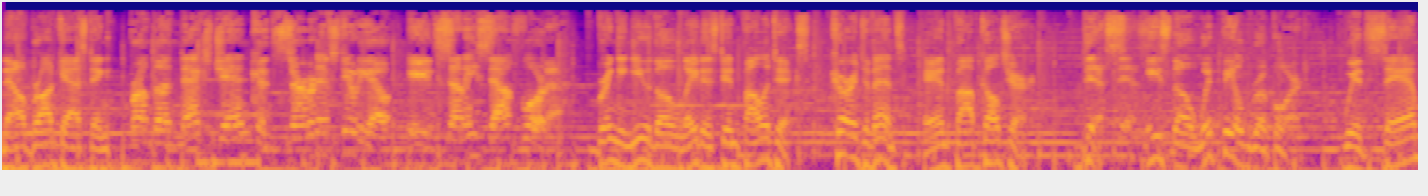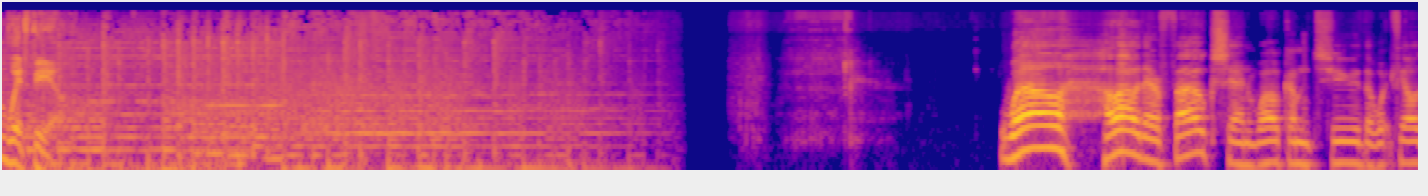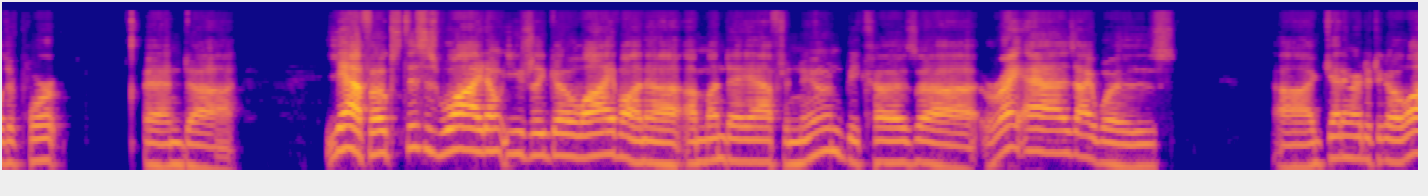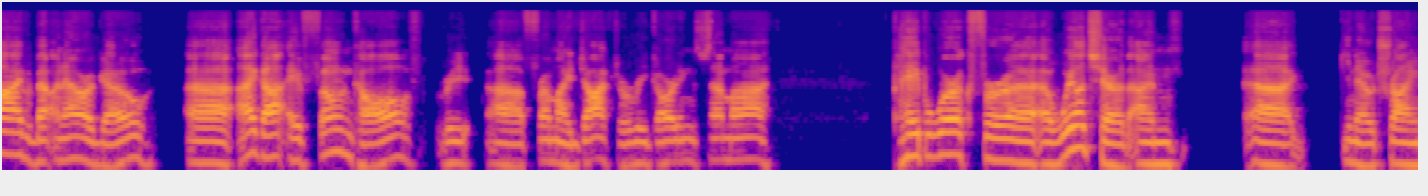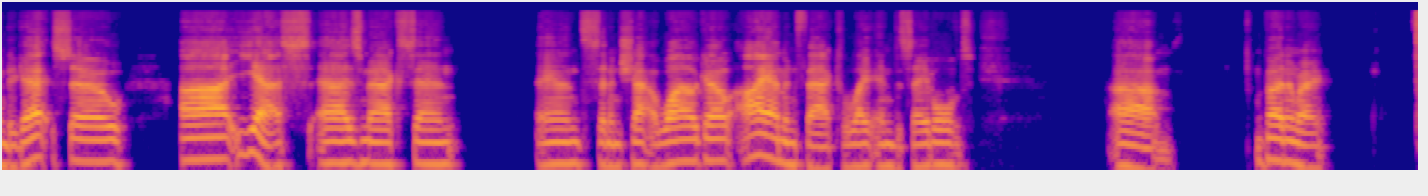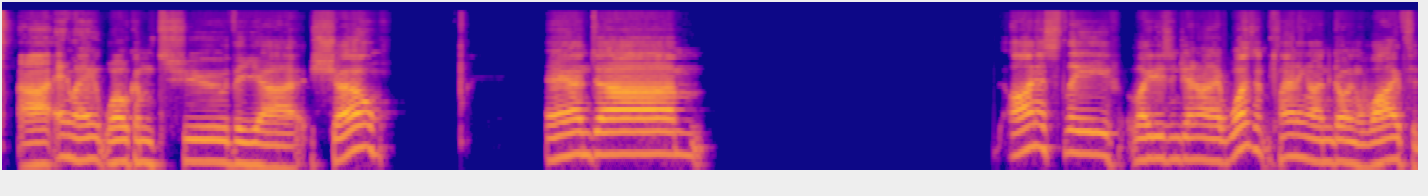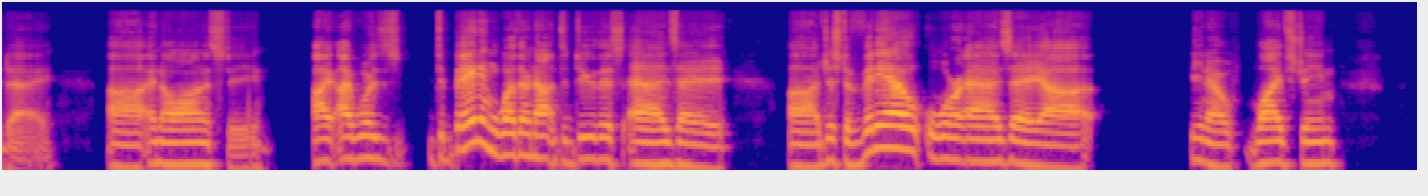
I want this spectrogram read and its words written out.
Now broadcasting from the Next Gen Conservative Studio in sunny South Florida, bringing you the latest in politics, current events, and pop culture. This is the Whitfield Report with Sam Whitfield. Well, hello there, folks, and welcome to the Whitfield Report. And uh, yeah, folks, this is why I don't usually go live on a, a Monday afternoon because uh, right as I was uh, getting ready to go live about an hour ago, uh, I got a phone call re- uh, from my doctor regarding some uh, paperwork for a, a wheelchair that I'm, uh, you know, trying to get. So, uh, yes, as Max Sand and said in chat a while ago, I am in fact light and disabled. Um, but anyway, uh, anyway, welcome to the uh, show. And um, honestly, ladies and gentlemen, I wasn't planning on going live today. Uh, in all honesty, I I was debating whether or not to do this as a uh, just a video or as a uh, you know live stream.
